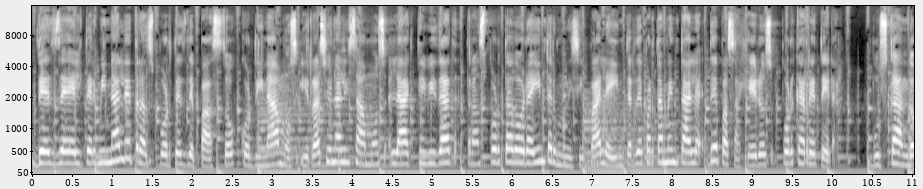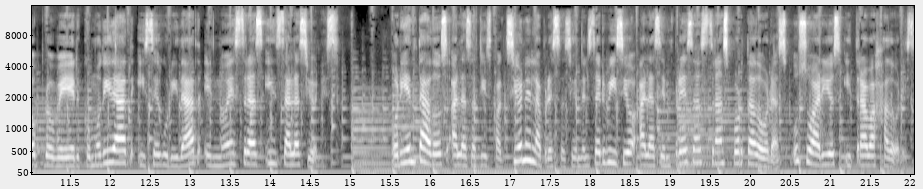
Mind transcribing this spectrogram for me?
Desde el Terminal de Transportes de Pasto coordinamos y racionalizamos la actividad transportadora intermunicipal e interdepartamental de pasajeros por carretera, buscando proveer comodidad y seguridad en nuestras instalaciones orientados a la satisfacción en la prestación del servicio a las empresas transportadoras, usuarios y trabajadores.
